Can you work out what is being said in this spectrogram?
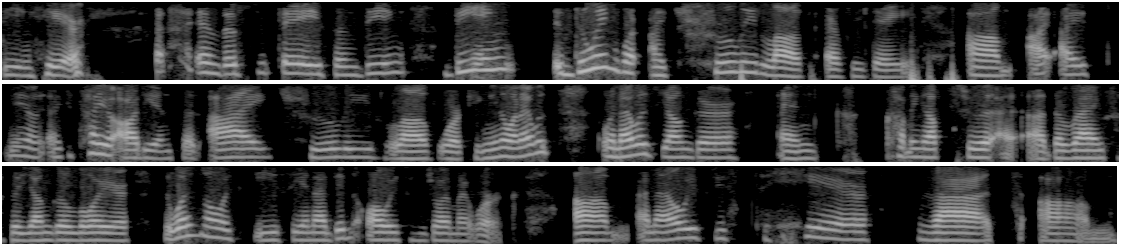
being here in this space and being being doing what I truly love every day. Um, I, I you know, I can tell your audience that I truly love working. You know, when I was when I was younger and c- coming up through uh, uh, the ranks as a younger lawyer, it wasn't always easy, and I didn't always enjoy my work. Um, and I always used to hear that um,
